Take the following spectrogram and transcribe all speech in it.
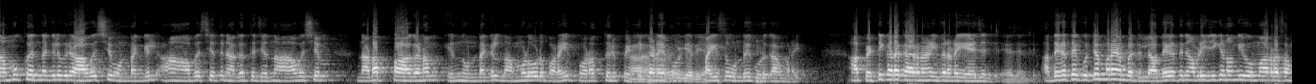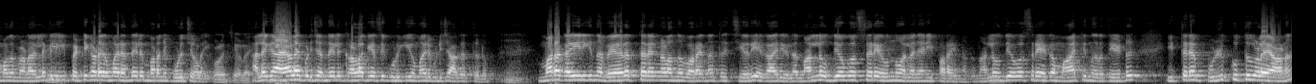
നമുക്ക് എന്തെങ്കിലും ഒരു ആവശ്യമുണ്ടെങ്കിൽ ആ ആവശ്യത്തിനകത്ത് ചെന്ന് ആവശ്യം നടപ്പാകണം എന്നുണ്ടെങ്കിൽ നമ്മളോട് പറയും. പുറത്തൊരു പെട്ടിക്കടയിൽ പോയി പൈസ കൊണ്ടുപോയി കൊടുക്കാൻ പറയും. ആ പെട്ടിക്കടക്കാരനാണ് ഇവരുടെ ഏജന്റ്. ഏജന്റ്. അദ്ദേഹത്തെ കുറ്റം പറയാൻ പറ്റില്ല. അദ്ദേഹത്തിന് അവിടെ ഇരിക്കണമെങ്കിൽ ഇവന്മാരുടെ സമ്മതം വേണം. അല്ലെങ്കിൽ ഈ പെട്ടിക്കടകുമാർ എന്തെങ്കിലും പറഞ്ഞ് പൊളിച്ചു കളയും. അല്ലെങ്കിൽ അയാളെ പിടിച്ച് എന്തെങ്കിലും കള്ളക്കേസിൽ കുടുക്കിയവന്മാർ പിടിച്ച് അകത്തിടും. ഇവന്മാരുടെ കയ്യിരിക്കുന്ന വേലത്തരങ്ങൾ എന്ന് പറയുന്നത് ചെറിയ കാര്യമില്ല. നല്ല ഉദ്യോഗസ്ഥരെ ഒന്നുമല്ല ഞാൻ ഈ പറയുന്നത്. നല്ല ഉദ്യോഗസ്ഥരെയൊക്കെ മാറ്റി നിർത്തിയിട്ട് ഇത്തരം പുഴുക്കുത്തുകളെയാണ്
